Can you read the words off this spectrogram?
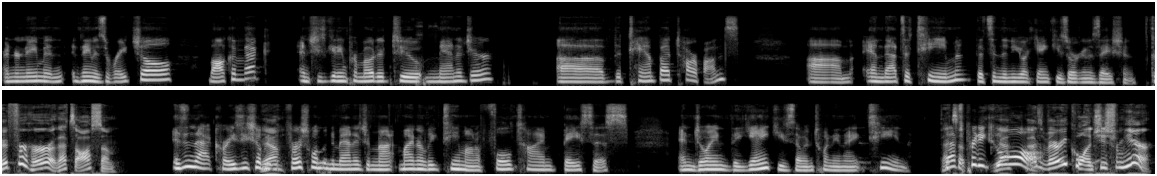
and her name and name is Rachel Balkovec, and she's getting promoted to manager of the Tampa Tarpons. Um, and that's a team that's in the New York Yankees organization. good for her. That's awesome. Isn't that crazy? She'll Yeah. be the first woman to manage a mi- minor league team on a full time basis and joined the Yankees, though, in 2019. That's a- pretty yeah, cool. that's very cool. And she's from here.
